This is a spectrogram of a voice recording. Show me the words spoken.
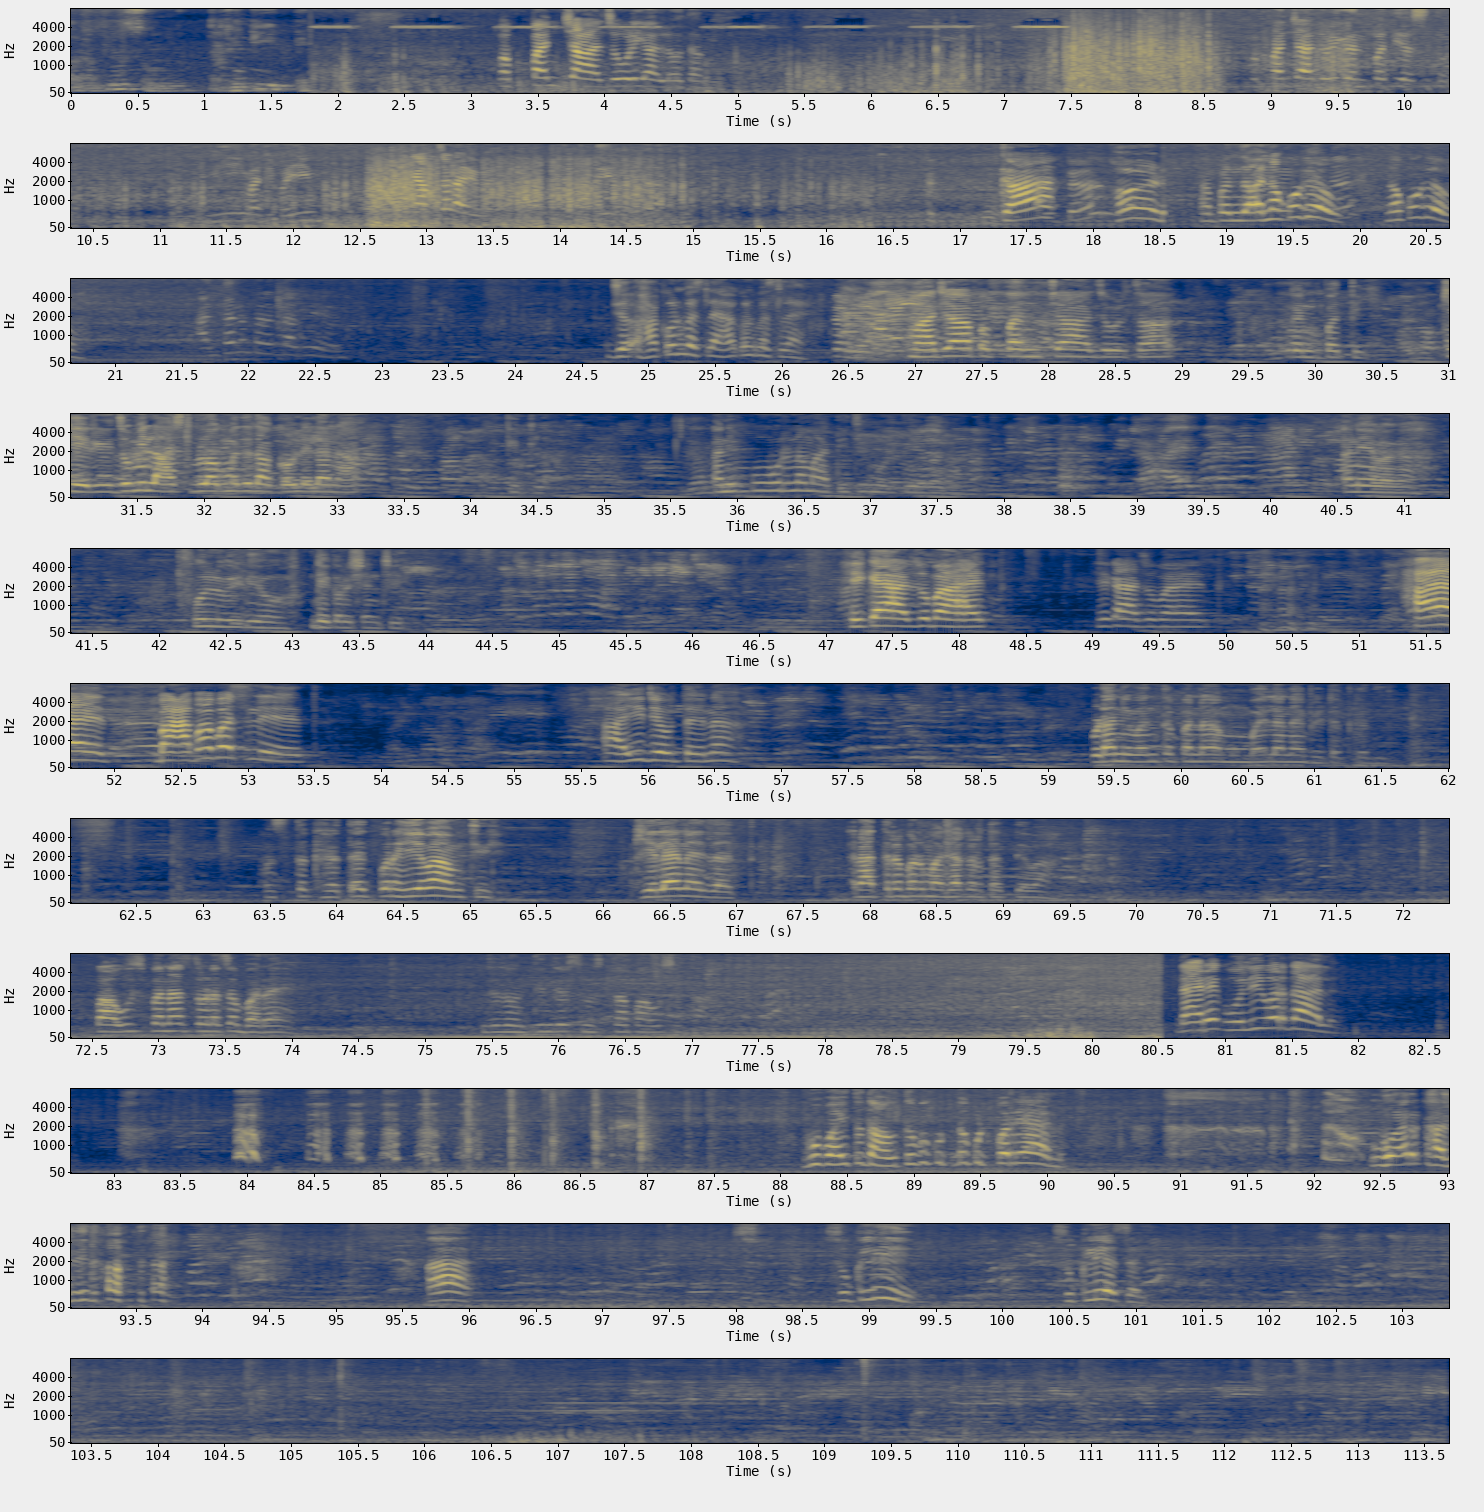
और अपना सॉन्ग रिपीट पप्पांच्या आजोळी आलो होतो आम्ही. पप्पांच्या आजोळी गणपती असतो. मी माझी बहीण आणि आमचा ड्रायव्हर का? हड आपण जा नको घेऊ नको घेऊ. ज हा कोण बसलाय हा कोण बसलाय? माझ्या पप्पांच्या आजोळचा गणपती. केरी जो मी लास्ट ब्लॉगमध्ये दाखवलेला ना तिथला. आणि पूर्ण मातीची मूर्ती आहे बघा. आणि हे बघा फुल व्हिडिओ डेकोरेशनची हे काय आजोबा आहेत? हे काय आजोबा आहेत? आहेत. बाबा बसलेत. आई जेवते ना? एवढा निवंतपणा मुंबईला नाही भेटत कधी. मस्त खेळतायत पण हे वा आमची. खेळाय नाही जात. रात्रभर मजा करतात तेव्हा. पाऊस पण आज थोडासा बरा आहे. म्हणजे दोन तीन दिवस नुसता पाऊस होता. डायरेक्ट होलीवर जाल. गो बाई तर धावतो बघ कुठनं कुठपर्यंत वर खाली धावत. हा सुकली. सुकली असेल.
